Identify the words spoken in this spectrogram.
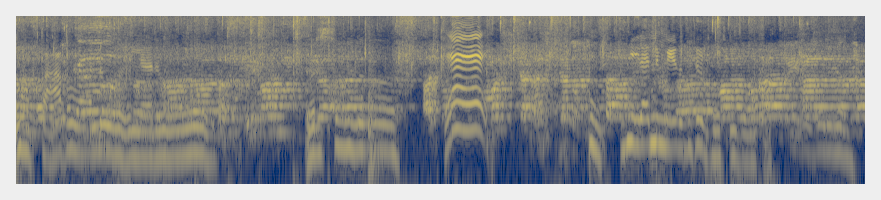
మా పాప వాళ్ళు వెళ్ళారు. వర్షంలో! మీరన్నీ మీద మీద పోతుంది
